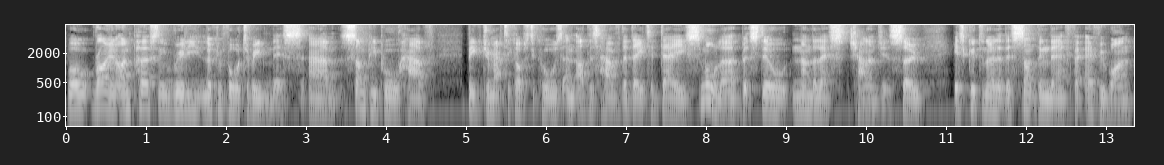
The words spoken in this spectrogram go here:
Well, Ryan, I'm personally really looking forward to reading this. Um, some people have big dramatic obstacles and others have the day to day smaller but still nonetheless challenges. So it's good to know that there's something there for everyone.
